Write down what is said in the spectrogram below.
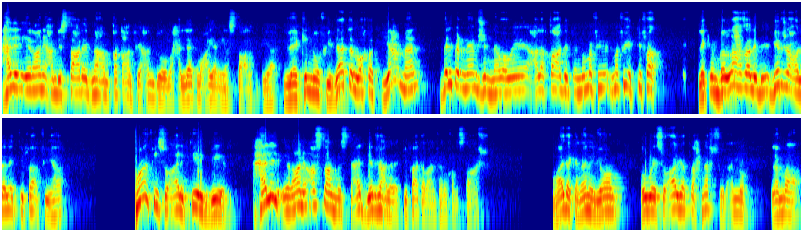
هل الإيراني عم بيستعرض؟ نعم قطعا في عنده محلات معينة يستعرض فيها، لكنه في ذات الوقت يعمل بالبرنامج النووي على قاعدة إنه ما في ما في اتفاق، لكن باللحظة اللي بيرجعوا للاتفاق فيها هون في سؤال كثير كبير، هل الإيراني أصلا مستعد يرجع للاتفاق تبع 2015؟ وهذا كمان اليوم هو سؤال يطرح نفسه لأنه لما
